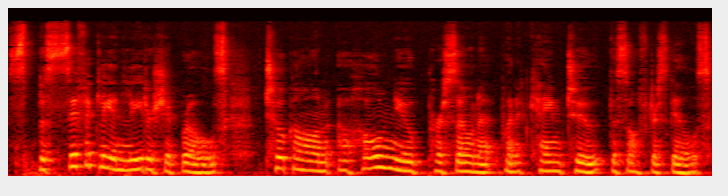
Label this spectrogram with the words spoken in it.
specifically in leadership roles, took on a whole new persona when it came to the softer skills.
